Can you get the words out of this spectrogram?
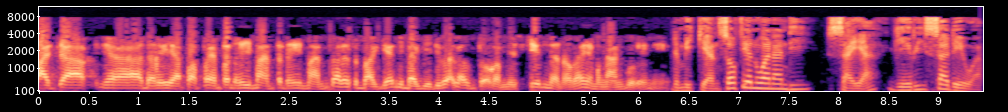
pajaknya dari apa apa yang penerimaan penerimaan itu ada sebagian dibagi juga lah untuk orang miskin dan orang yang menganggur ini. Demikian Sofian Wanandi, saya Giri Sadewa.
